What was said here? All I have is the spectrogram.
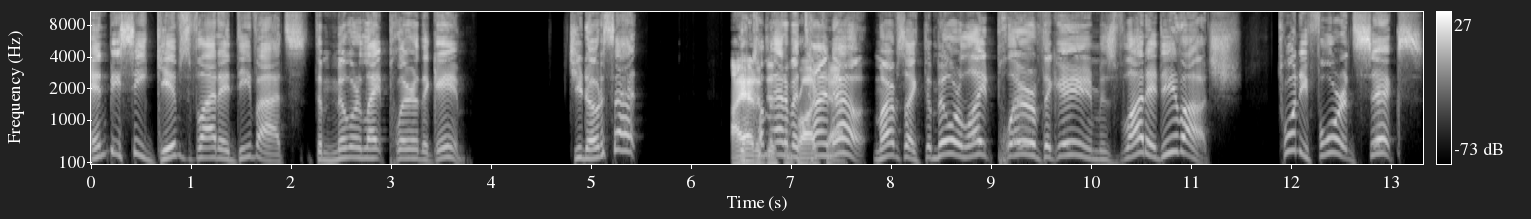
NBC gives Vlade Divac the Miller Lite player of the game. Do you notice that? I They had come out of a broadcast. timeout. Marv's like, the Miller Lite player of the game is Vlade Divac, 24 and 6.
